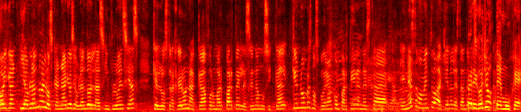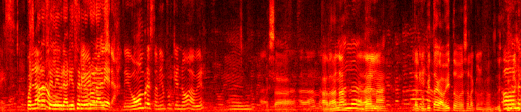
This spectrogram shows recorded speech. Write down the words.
Oigan, y hablando de los canarios y hablando de las influencias que los trajeron acá a formar parte de la escena musical, ¿qué nombres nos podrían compartir en esta en este momento aquí en el stand de Pero digo yo, 40? de mujeres, pues Claro, para celebrar y hacerle honor a Lera. De hombres también, ¿por qué no? A ver. Pues a, Adana. a Dana, Adana. del, Adana. del Ok. compita Gavito, esa la conocemos. Ok.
